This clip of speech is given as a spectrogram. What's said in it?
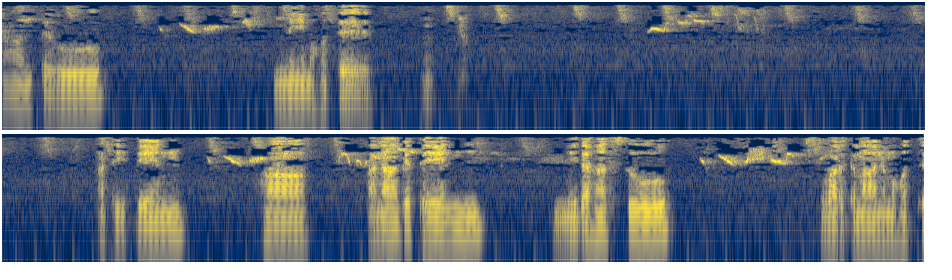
ශාන්ත වූ මේ මොහොත. අතීතෙන් හා අනාගතෙන් නිදහස් වූ වර්තමාන මොහොත.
